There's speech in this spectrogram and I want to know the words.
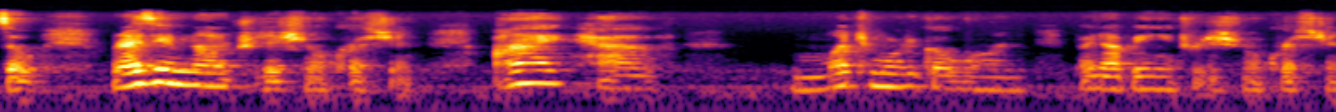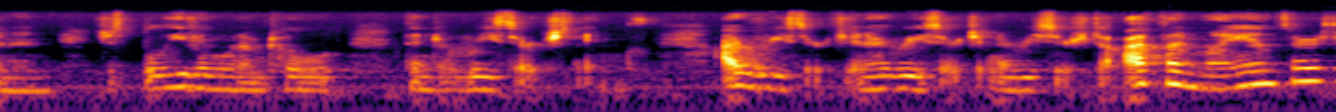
So when I say I'm not a traditional Christian, I have much more to go on by not being a traditional Christian and just believing what I'm told than to research things. I research and I research and I research till I find my answers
